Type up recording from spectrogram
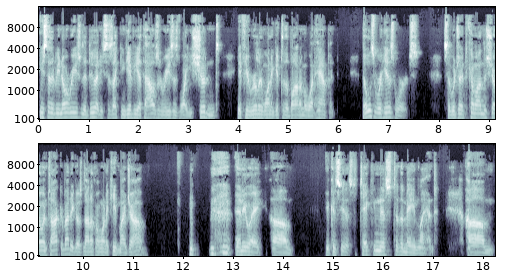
He said there'd be no reason to do it. He says, I can give you a thousand reasons why you shouldn't if you really want to get to the bottom of what happened. Those were his words. So would you like to come on the show and talk about it? He goes, not if I want to keep my job. anyway, um, you can see this, taking this to the mainland. Um,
